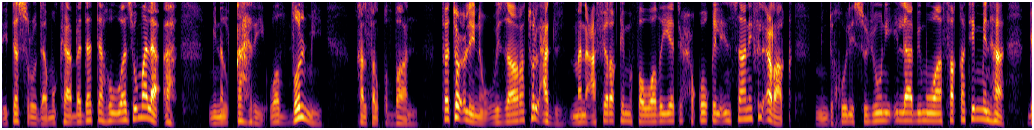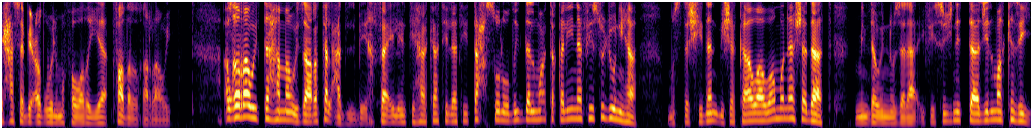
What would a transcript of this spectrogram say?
لتسرد مكابدته وزملائه من القهر والظلم خلف القضبان. فتعلن وزارة العدل منع فرق مفوضية حقوق الإنسان في العراق من دخول السجون إلا بموافقة منها بحسب عضو المفوضية فاضل الغراوي. الغراوي اتهم وزارة العدل بإخفاء الانتهاكات التي تحصل ضد المعتقلين في سجونها مستشهدا بشكاوى ومناشدات من ذوي النزلاء في سجن التاج المركزي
